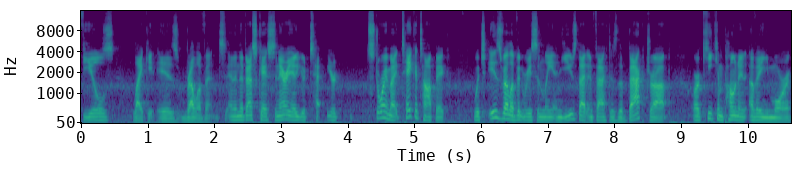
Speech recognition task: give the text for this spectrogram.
feels like it is relevant. And in the best case scenario, your, te- your story might take a topic which is relevant recently and use that, in fact, as the backdrop or key component of a more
